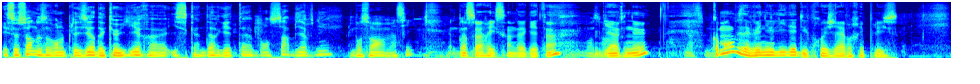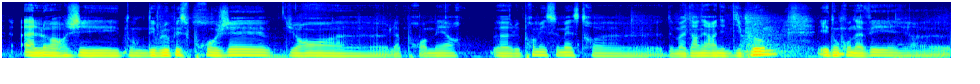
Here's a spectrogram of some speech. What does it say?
Et ce soir, nous avons le plaisir d'accueillir euh, Iskander Guetta. Bonsoir, bienvenue. Bonsoir, merci. Bonsoir Iskander Guetta, bienvenue. Merci Comment vous avez venu l'idée du projet Abri Plus? Alors, j'ai donc développé ce projet durant euh, la première euh, le premier semestre euh, de ma dernière année de diplôme. Et donc, on avait euh,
